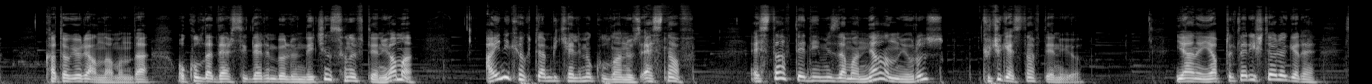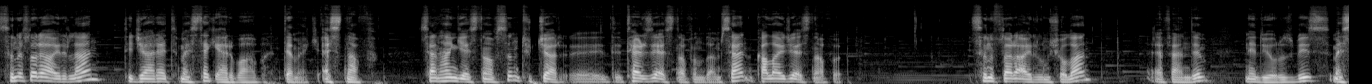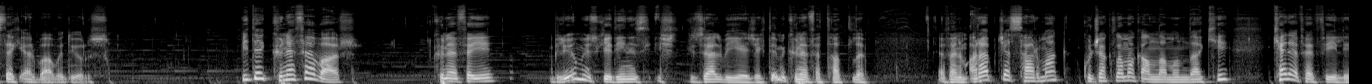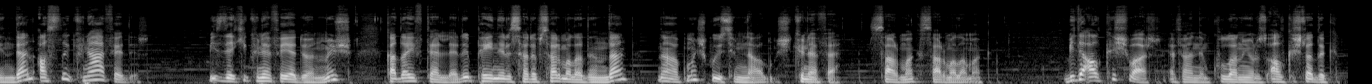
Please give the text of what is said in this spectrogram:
Kategori anlamında. Okulda dersliklerin bölündüğü için sınıf deniyor ama aynı kökten bir kelime kullanıyoruz. Esnaf. Esnaf dediğimiz zaman ne anlıyoruz? Küçük esnaf deniyor. Yani yaptıkları işte öyle göre sınıflara ayrılan ticaret meslek erbabı demek esnaf. Sen hangi esnafsın? Tüccar, e, terzi esnafından. Sen kalaycı esnafı. Sınıflara ayrılmış olan efendim ne diyoruz biz? Meslek erbabı diyoruz. Bir de künefe var. Künefeyi biliyor muyuz? Yediğiniz güzel bir yiyecek değil mi? Künefe tatlı. Efendim Arapça sarmak, kucaklamak anlamındaki kenefe fiilinden aslı künafedir. Bizdeki künefeye dönmüş, kadayıf telleri peyniri sarıp sarmaladığından ne yapmış? Bu isimle almış. Künefe, sarmak, sarmalamak. Bir de alkış var efendim kullanıyoruz, alkışladık.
